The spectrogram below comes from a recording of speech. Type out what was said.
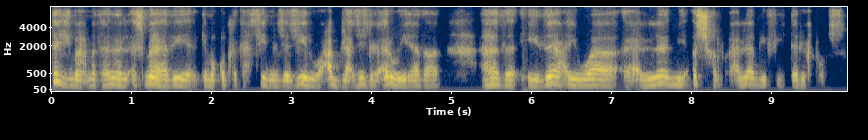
تجمع مثلا الأسماء هذه كما قلت لك حسين الجزيري وعبد العزيز العروي هذا هذا إذاعي وإعلامي أشهر إعلامي في تاريخ تونس.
